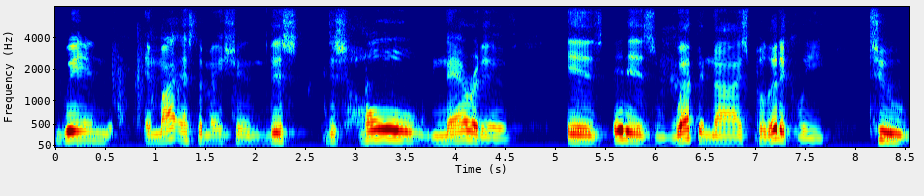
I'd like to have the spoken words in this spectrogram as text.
when, in my estimation, this this whole narrative is it is weaponized politically to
